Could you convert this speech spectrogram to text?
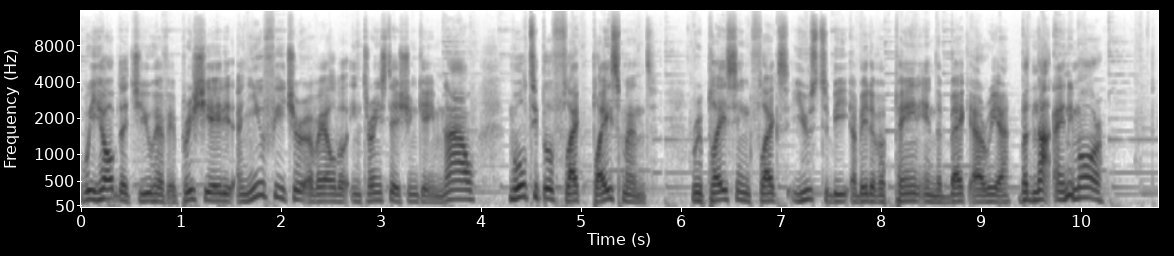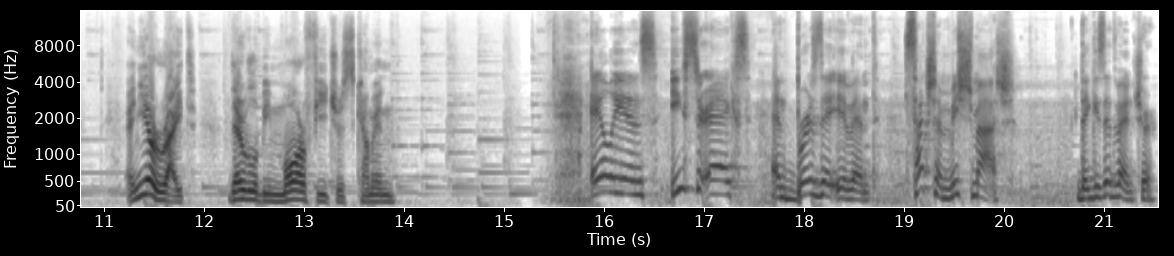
we hope that you have appreciated a new feature available in Train Station Game Now, multiple flag placement. Replacing flags used to be a bit of a pain in the back area, but not anymore. And you're right, there will be more features coming. Aliens, Easter eggs, and birthday event. Such a mishmash. Diggy's adventure.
